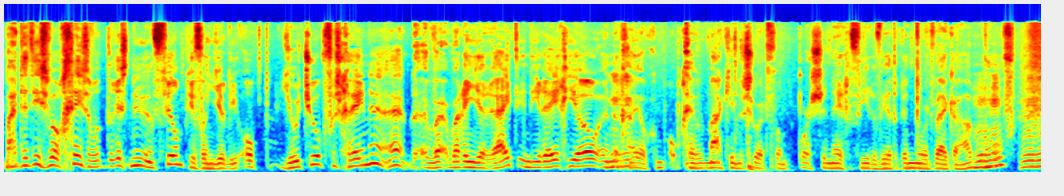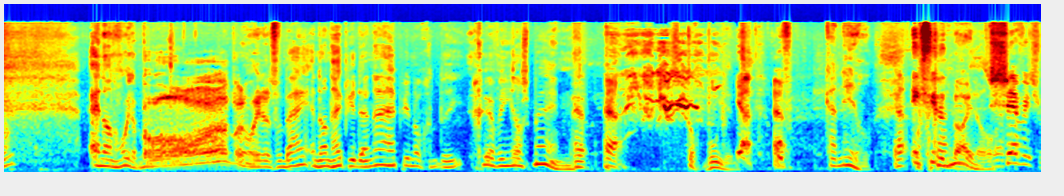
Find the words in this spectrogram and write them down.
Maar dat is wel geestig. Want er is nu een filmpje van jullie op YouTube verschenen. Hè, waarin je rijdt in die regio. En dan mhm. ga je ook op een gegeven moment maak je een soort van Porsche 944 in Noordwijk Houtbehoef. Mm En dan hoor je, brrr, dan hoor je dat voorbij. En dan heb je daarna heb je nog de geur van jasmijn. Ja. Dat is toch boeiend. Ja, of kaneel. Ik vind kaneel. het mooi. Savage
